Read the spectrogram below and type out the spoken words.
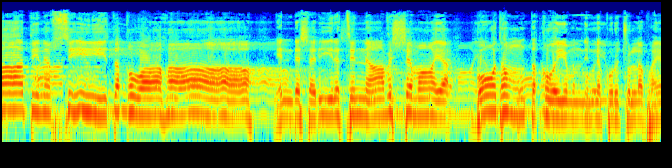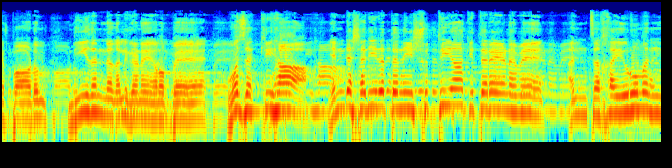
ആതി നഫ്സി എന്റെ ശരീരത്തിന് ആവശ്യമായ ബോധം തഖ്വയും നിന്നെ കുറിച്ചുള്ള ഭയപ്പാടും നീ തന്നെ നൽകണേ റബ്ബേ. എന്റെ ശരീരത്തെ നീ ശുദ്ധിയാക്കി തരേണമേ. അൻത ഖൈറു മൻ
